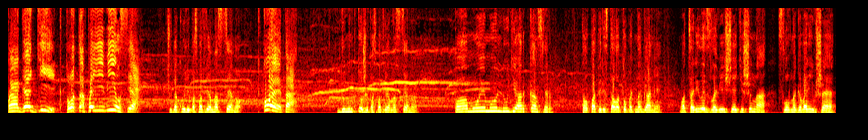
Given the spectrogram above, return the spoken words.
Погоди, кто-то появился! Чудакули посмотрел на сцену. Кто это? Думинг тоже посмотрел на сцену. По-моему, люди арканцлер. Толпа перестала топать ногами. Воцарилась зловещая тишина, словно говорившая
